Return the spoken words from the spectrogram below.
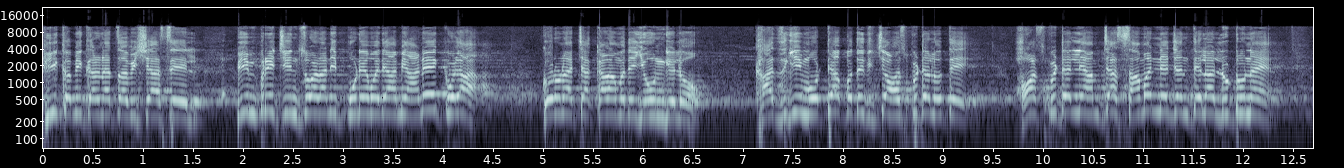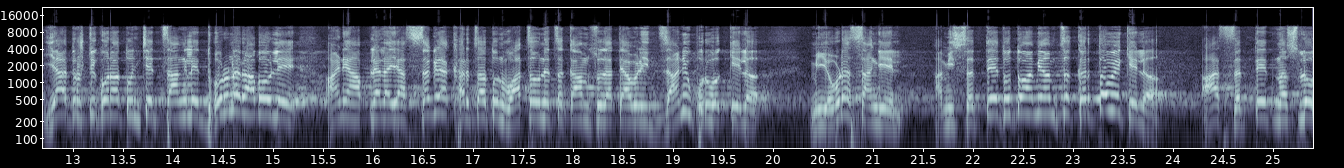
फी कमी करण्याचा विषय असेल पिंपरी चिंचवड आणि पुणेमध्ये आम्ही अनेक वेळा कोरोनाच्या काळामध्ये येऊन गेलो. खाजगी मोठ्या पद्धतीचे हॉस्पिटल होते. हॉस्पिटलने आमच्या सामान्य जनतेला लुटू नये या दृष्टिकोनातूनचे चांगले धोरण राबवले आणि आपल्याला या सगळ्या खर्चातून वाचवण्याचं काम सुद्धा त्यावेळी जाणीवपूर्वक केलं. मी एवढंच सांगेल आम्ही सत्तेत होतो आम्ही आमचं कर्तव्य केलं. आज सत्तेत नसलो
